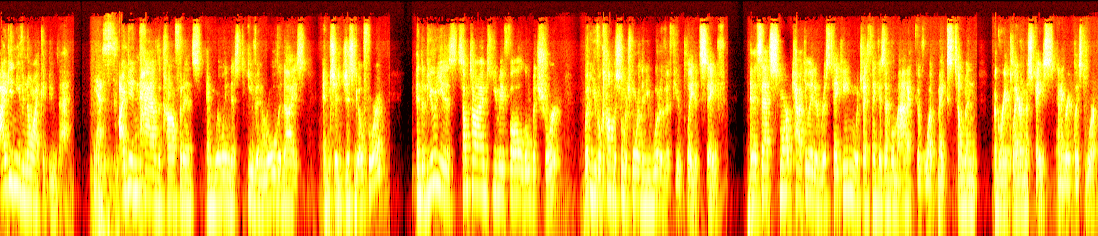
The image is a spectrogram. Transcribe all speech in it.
I didn't even know I could do that. Yes. I didn't have the confidence and willingness to even roll the dice and to just go for it. And the beauty is sometimes you may fall a little bit short, but you've accomplished so much more than you would have if you played it safe. And it's that smart, calculated risk taking, which I think is emblematic of what makes Tillman a great player in the space and a great place to work.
